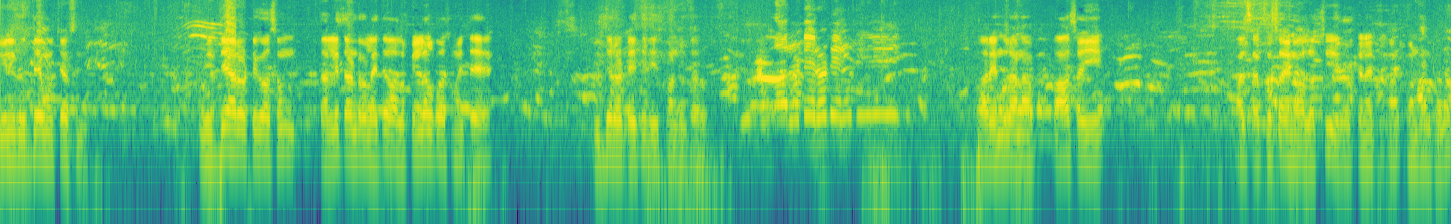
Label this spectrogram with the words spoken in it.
ఈయనకి ఉద్యోగం వచ్చేస్తుంది విద్యా రొట్టె కోసం తల్లిదండ్రులు అయితే వాళ్ళ పిల్లల కోసం అయితే విద్య రొట్టె అయితే తీసుకుంటుంటారు. వారు ఎందులోనా పాస్ అయ్యి వాళ్ళు సక్సెస్ అయిన వాళ్ళు వచ్చి ఈ రొట్టెని అయితే పంచుకుంటుంటారు.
